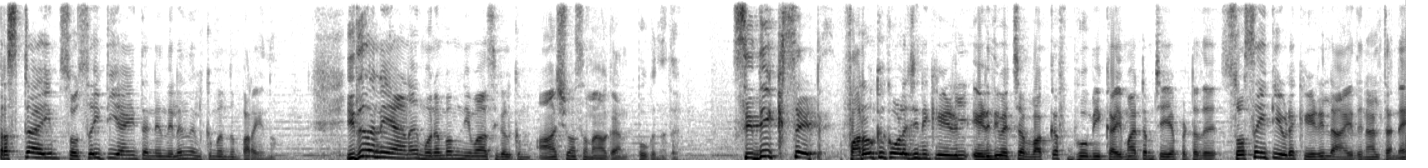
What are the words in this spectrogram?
ട്രസ്റ്റായും സൊസൈറ്റിയായും തന്നെ നിലനിൽക്കുമെന്നും പറയുന്നു. ഇത് തന്നെയാണ് മുനമ്പം നിവാസികൾക്കും ആശ്വാസമാകാൻ പോകുന്നത്. സിദ്ദീഖ് സേട്ട് ഫറൂഖ് കോളേജിന് കീഴിൽ എഴുതിവെച്ച വഖഫ് ഭൂമി കൈമാറ്റം ചെയ്യപ്പെട്ടത് സൊസൈറ്റിയുടെ കീഴിലായതിനാൽ തന്നെ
